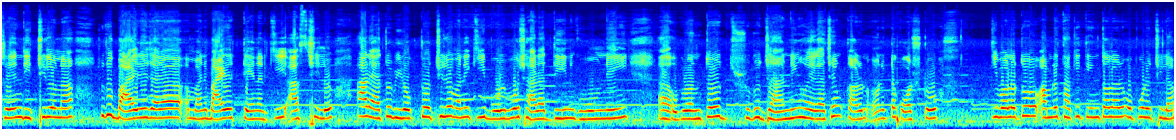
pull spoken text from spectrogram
ট্রেন দিচ্ছিল না। শুধু বাইরে যারা মানে বাইরের ট্রেন আর কি আসছিল। আর এত বিরক্ত হচ্ছিল মানে কি বলব সারা দিন ঘুম নেই উপরন্ত শুধু জার্নি হয়ে গেছে, কারণ অনেকটা কষ্ট। কি বলতো, আমরা থাকি তিনতলার ওপরে ছিলাম,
